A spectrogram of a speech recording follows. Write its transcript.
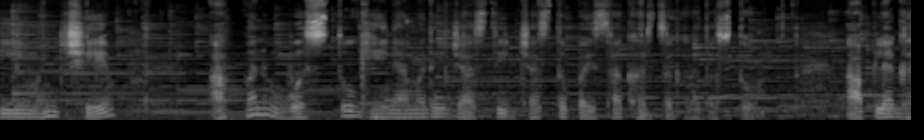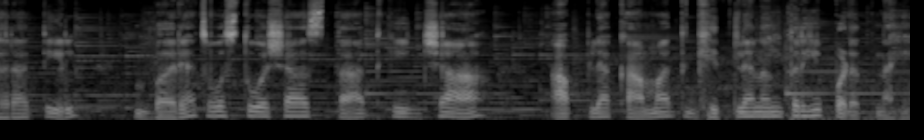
ती म्हणजे आपण वस्तू घेण्यामध्ये जास्तीत जास्त पैसा खर्च करत असतो. आपल्या घरातील बऱ्याच वस्तू अशा असतात की ज्या आपल्या कामात घेतल्यानंतरही पडत नाही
